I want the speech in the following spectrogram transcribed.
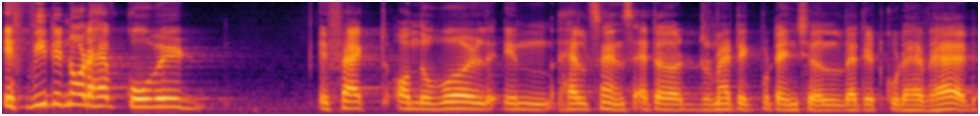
if we did not have COVID effect on the world in health sense at a dramatic potential that it could have had,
